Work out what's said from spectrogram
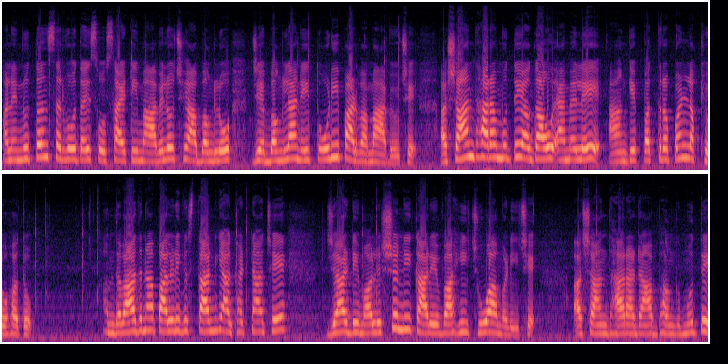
અને નૂતન સર્વોદય સોસાયટીમાં આવેલો છે આ બંગલો જે બંગલાને તોડી પાડવામાં આવ્યો છે. અશાંત ધારા મુદ્દે અગાઉ એમએલએ આ અંગે પત્ર પણ લખ્યો હતો. અમદાવાદના પાલડી વિસ્તારની આ ઘટના છે જ્યાં ડિમોલિશનની કાર્યવાહી જોવા મળી છે. અશાંત ધારાના ભંગ મુદ્દે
